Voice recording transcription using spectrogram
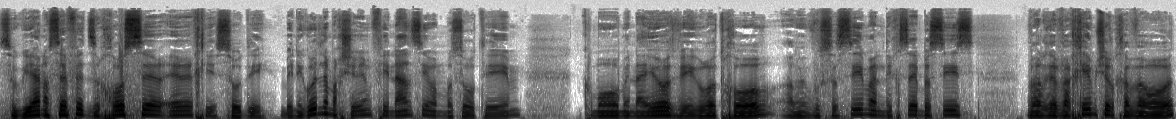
סוגיה נוספת זה חוסר ערך יסודי. בניגוד למכשירים פיננסיים המסורתיים, כמו מניות ואגרות חוב, המבוססים על נכסי בסיס ועל רווחים של חברות,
